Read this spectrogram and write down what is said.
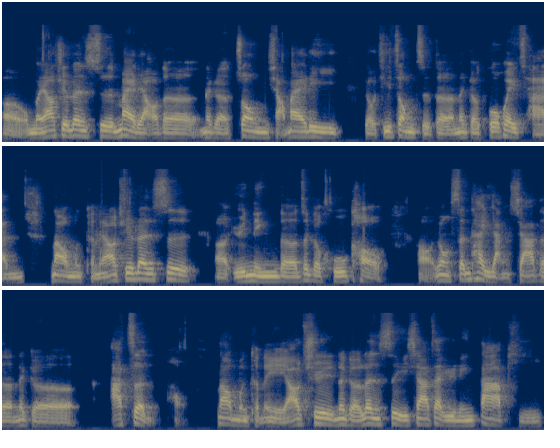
呃我们要去认识麦寮的那个种小麦粒有机种植的那个郭慧婵，那我们可能要去认识呃云林的这个湖口，好用生态养虾的那个阿正，好，那我们可能也要去那个认识一下在云林大皮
